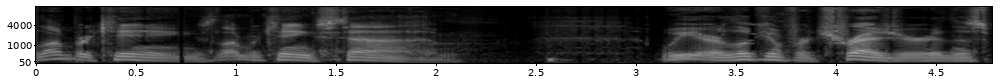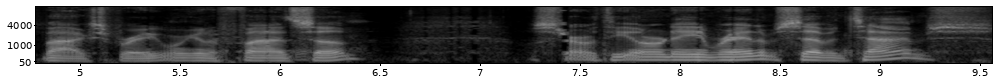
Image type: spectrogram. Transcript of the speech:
Lumber Kings, Lumber Kings time. We are looking for treasure in this box break. We're going to find some. We'll start with the owner name random seven times.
